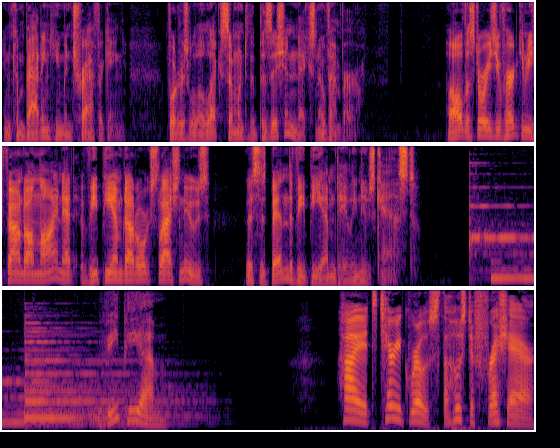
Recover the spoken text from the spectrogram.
and combating human trafficking. Voters will elect someone to the position next November. All the stories you've heard can be found online at vpm.org/news. This has been the VPM Daily Newscast. VPM. Hi, it's Terry Gross, the host of Fresh Air.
